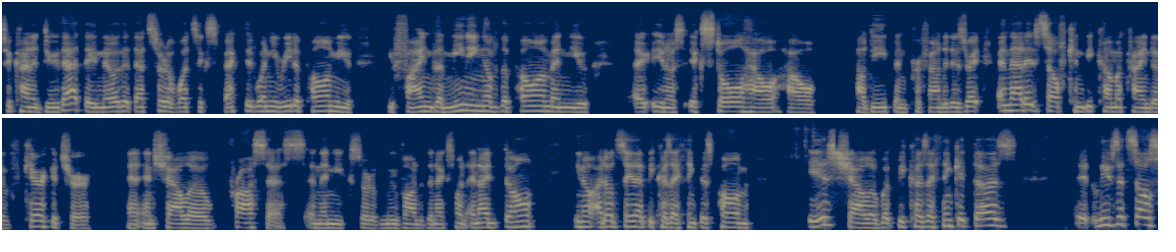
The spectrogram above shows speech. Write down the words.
to kind of do that. They know that that's sort of what's expected when you read a poem. You you find the meaning of the poem and you uh, you know extol how how how deep and profound it is, right? And that itself can become a kind of caricature and, and shallow process and then you sort of move on to the next one and i don't you know i don't say that because i think this poem is shallow but because i think it does it leaves itself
